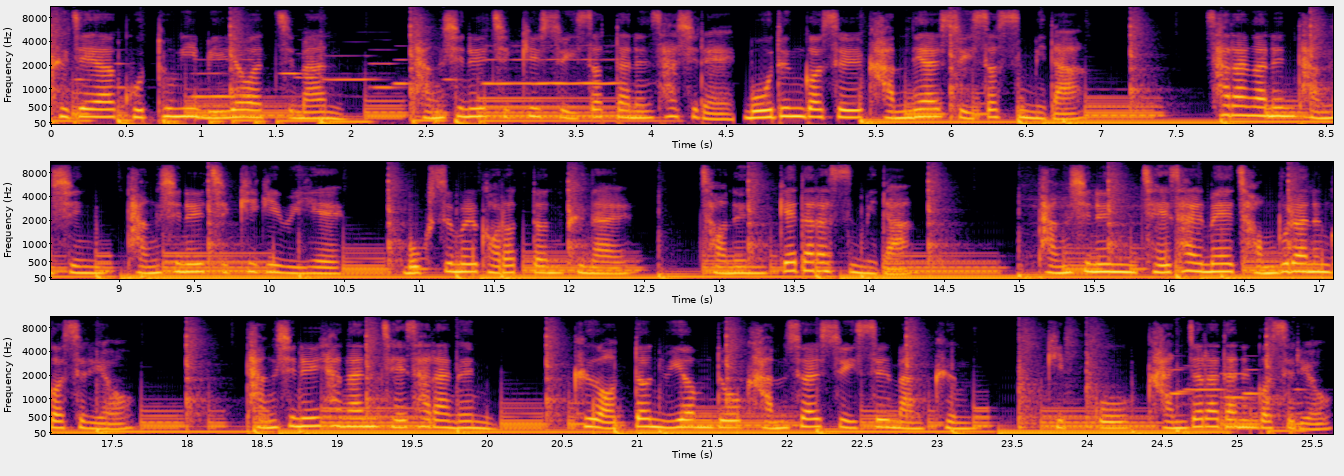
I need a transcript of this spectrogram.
그제야 고통이 밀려왔지만 당신을 지킬 수 있었다는 사실에 모든 것을 감내할 수 있었습니다. 사랑하는 당신, 당신을 지키기 위해 목숨을 걸었던 그날, 저는 깨달았습니다. 당신은 제 삶의 전부라는 것을요. 당신을 향한 제 사랑은 그 어떤 위험도 감수할 수 있을 만큼 깊고 간절하다는 것을요.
